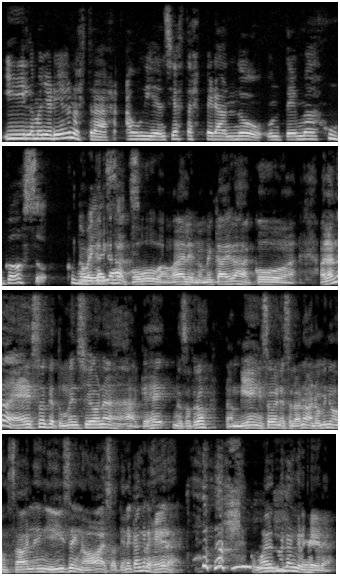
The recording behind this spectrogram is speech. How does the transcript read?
Y la mayoría de nuestra audiencia está esperando un tema jugoso. No me caigas a coba, vale, no me caigas a coba. Hablando de eso que tú mencionas, que nosotros también, esos venezolanos anónimos saben y dicen, no, eso tiene cangrejera. ¿Cómo es esa cangrejera?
